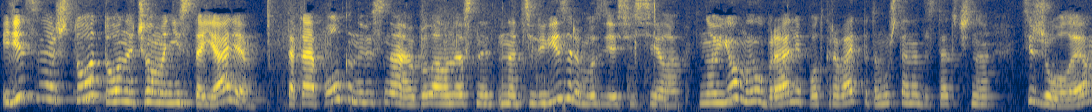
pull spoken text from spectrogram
Единственное, что то, на чем они стояли, такая полка навесная была у нас над, над телевизором, вот здесь висела, но ее мы убрали под кровать, потому что она достаточно тяжелая,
